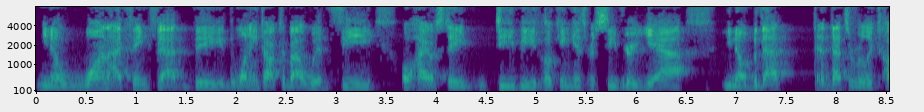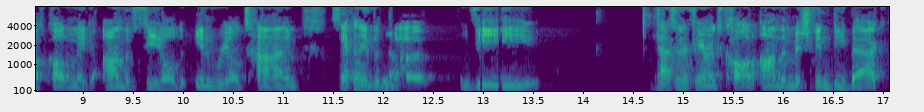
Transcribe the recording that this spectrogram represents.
You know, one, I think that the the one he talked about with the Ohio State DB hooking his receiver, yeah, you know, but that, that that's a really tough call to make on the field in real time. Secondly, the yeah. the, the pass interference called on the Michigan D back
